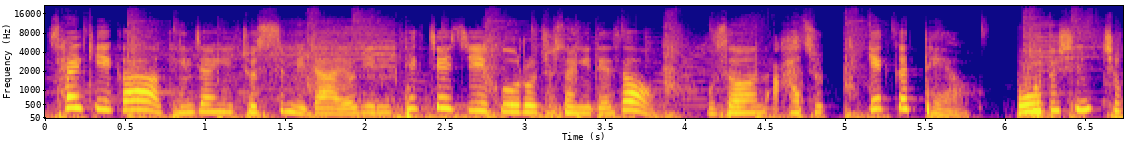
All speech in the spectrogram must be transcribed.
살기가 굉장히 좋습니다. 여기는 택지지구로 조성이 돼서 우선 아주 깨끗해요. 모두 신축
